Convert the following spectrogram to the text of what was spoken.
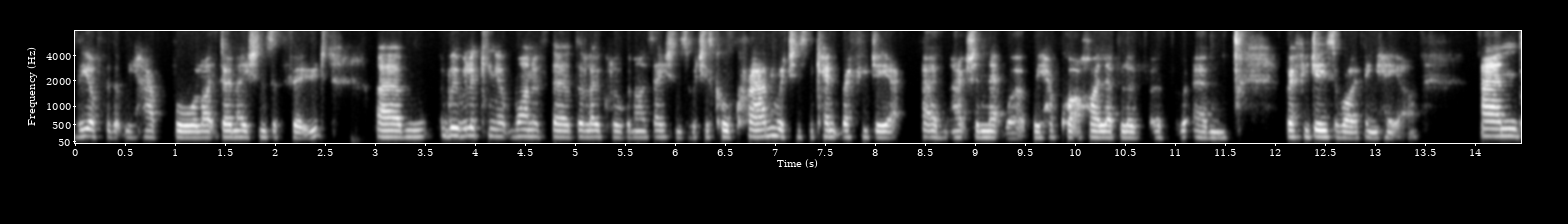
the offer that we have for like donations of food. Um, we were looking at one of the, the local organisations, which is called KRAN, which is the Kent Refugee um, Action Network. We have quite a high level of, of um, refugees arriving here. And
